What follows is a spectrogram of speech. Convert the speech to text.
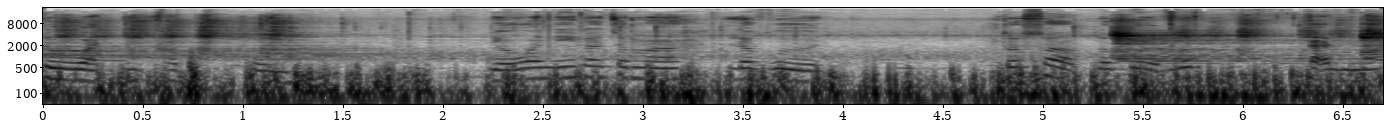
สวัสดีครับทุกคน เดี๋ยววันนี้เราจะมาระเบิด ทดสอบระเบิดรถกันนะ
